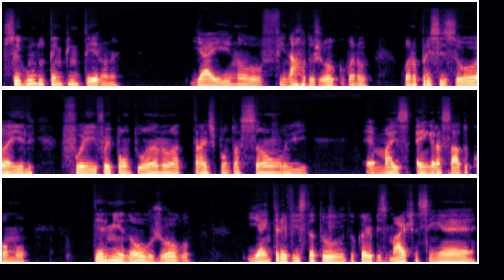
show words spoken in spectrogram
o segundo tempo inteiro, né? E aí no final do jogo, quando, quando precisou, aí ele foi foi pontuando atrás de pontuação e é mas é engraçado como terminou o jogo e a entrevista do, do Kirby Smart assim é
